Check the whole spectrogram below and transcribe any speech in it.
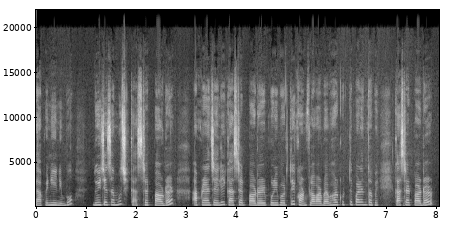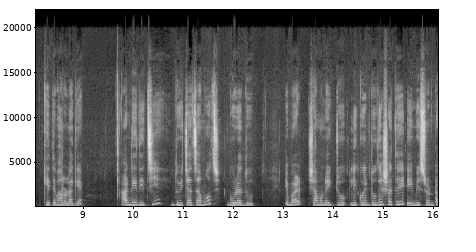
কাপে নিয়ে নিব দুই চা চামচ কাস্টার্ড পাউডার। আপনারা চাইলে কাস্টার্ড পাউডারের পরিবর্তে কর্নফ্লাওয়ার ব্যবহার করতে পারেন, তবে কাস্টার্ড পাউডার খেতে ভালো লাগে। আর দিয়ে দিচ্ছি দুই চা চামচ গুঁড়া দুধ। এবার সামান্য একটু লিকুইড দুধের সাথে এই মিশ্রণটা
